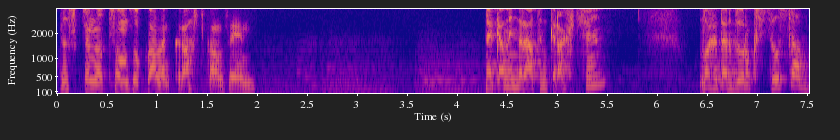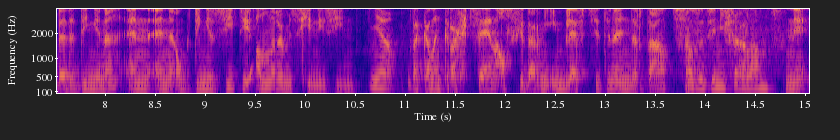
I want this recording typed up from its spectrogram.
Dus ik vind dat het soms ook wel een kracht kan zijn. Dat kan inderdaad een kracht zijn. Omdat je daardoor ook stilstaat bij de dingen. Hè? En, en ook dingen ziet die anderen misschien niet zien. Ja. Dat kan een kracht zijn als je daar niet in blijft zitten, inderdaad. Als het je niet verlamt. Nee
